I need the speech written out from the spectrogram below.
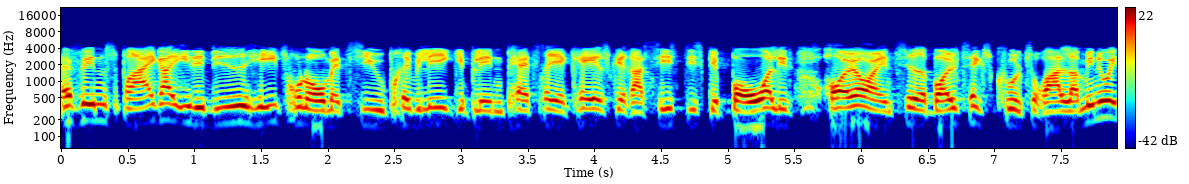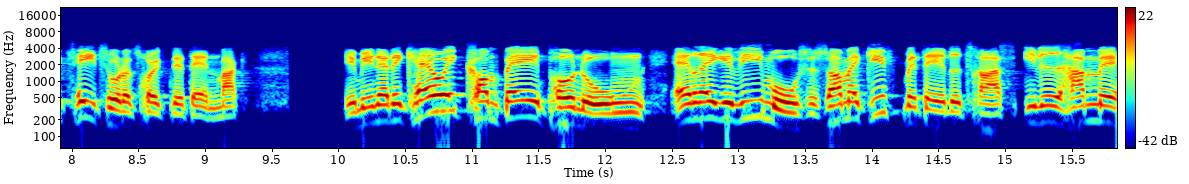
at finde sprækker i det hvide heteronormative, privilegieblinde, patriarkalske, racistiske, borgerligt, højorienterede, voldtægtskulturelle og minoritetsundertrykkende Danmark. Jeg mener, det kan jo ikke komme bag på nogen, at Rikke Vimose, som er gift med David Tras, I ved ham med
